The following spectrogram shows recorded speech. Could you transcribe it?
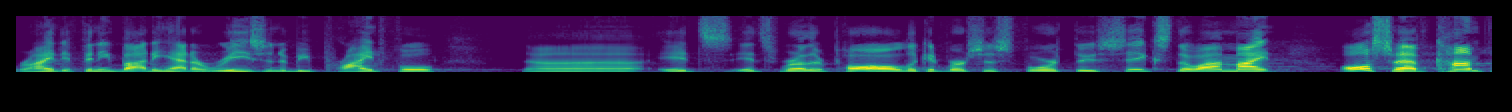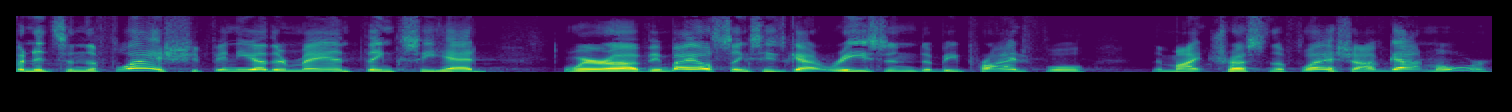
right? If anybody had a reason to be prideful, uh, it's, it's Brother Paul. Look at verses 4 through 6. Though I might also have confidence in the flesh, if any other man thinks he had whereof. Anybody else thinks he's got reason to be prideful that might trust in the flesh? I've got more.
